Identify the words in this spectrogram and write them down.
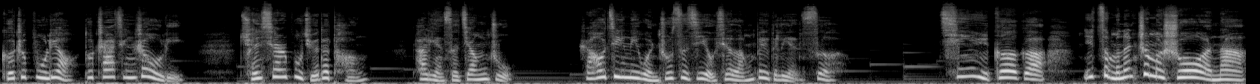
隔着布料都扎进肉里，全希儿不觉得疼，她脸色僵住，然后尽力稳住自己有些狼狈的脸色。青羽哥哥，你怎么能这么说我呢？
